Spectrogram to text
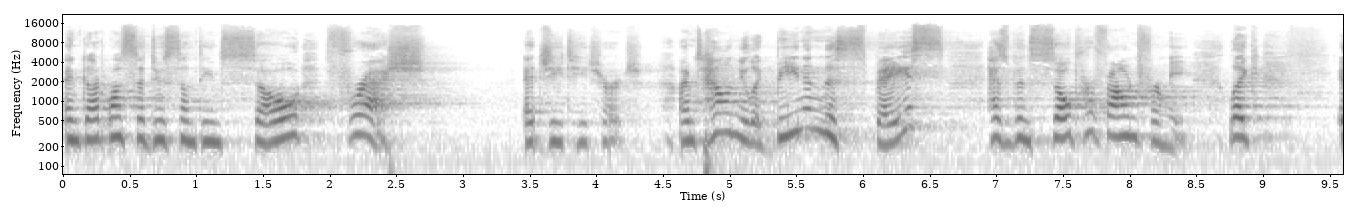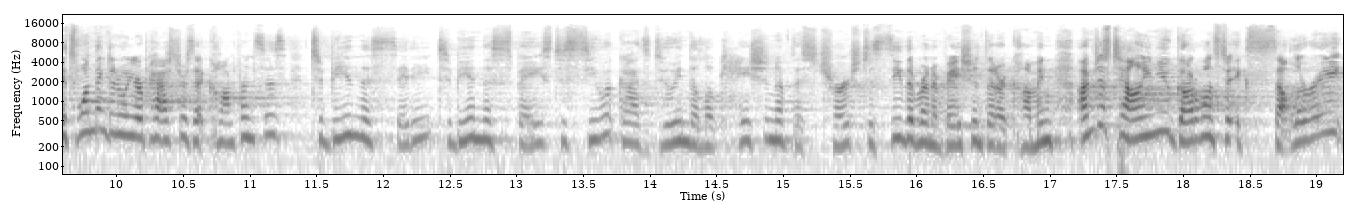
And God wants to do something so fresh at GT Church. I'm telling you, like being in this space has been so profound for me. Like, it's one thing to know your pastors at conferences, to be in this city, to be in this space, to see what God's doing, the location of this church, to see the renovations that are coming. I'm just telling you, God wants to accelerate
